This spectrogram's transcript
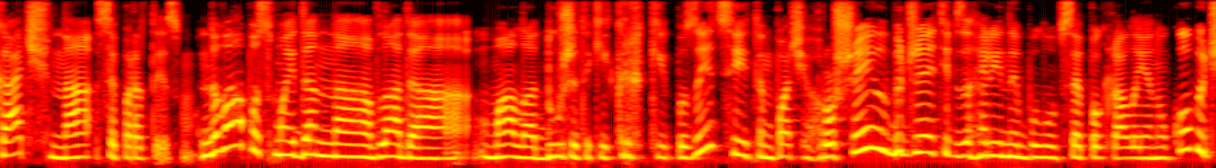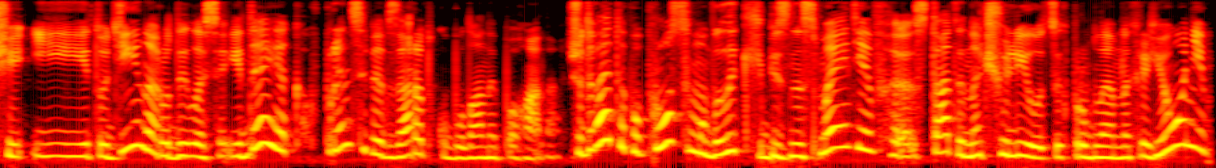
кач на сепаратизм. Нова постмайданна влада мала дуже такі крихкі позиції, тим паче грошей у бюджеті взагалі не було, все покрали Януковичі, і тоді народилася ідея, яка в принципі в зародку була непогана. Що давайте попросимо великих бізнесменів е, стати на чолі оцих проблемних регіонів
